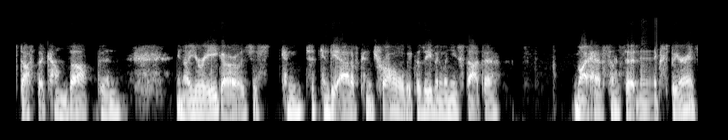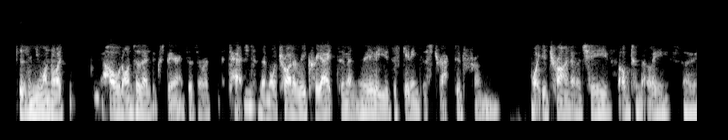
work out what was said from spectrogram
stuff that comes up, and you know your ego is just can can be out of control because even when you start to might have some certain experiences and you want to hold on to those experiences or attach to them or try to recreate them. And really, you're just getting distracted from what you're trying to achieve ultimately. So,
